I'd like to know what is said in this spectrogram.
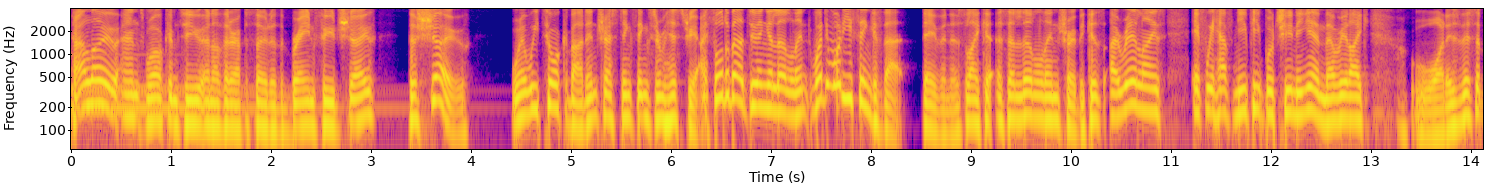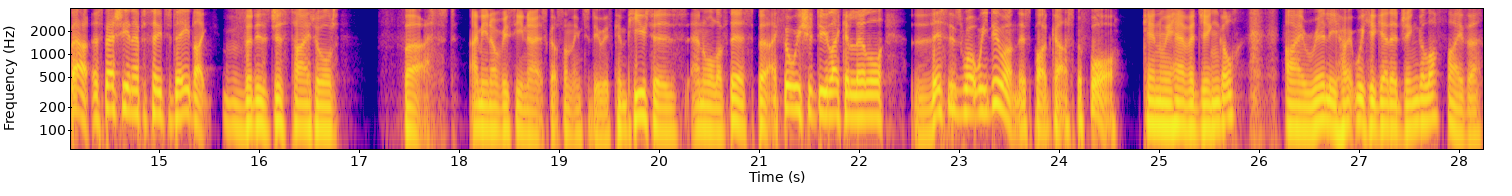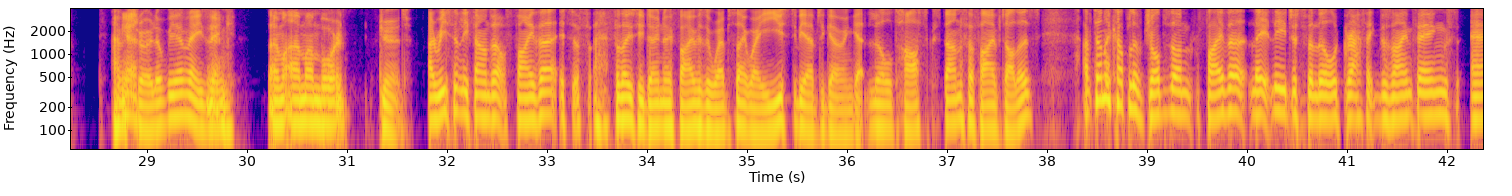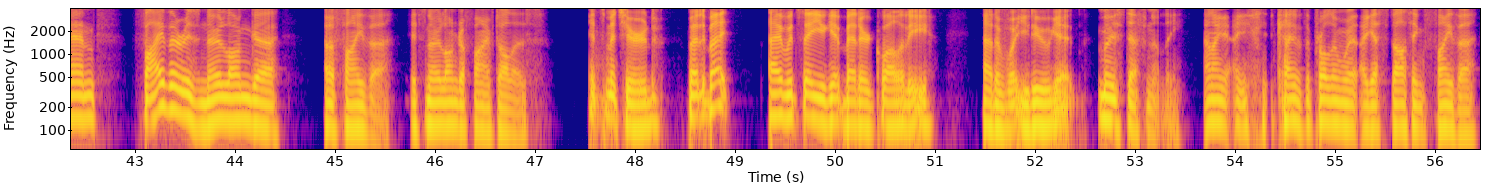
Hello, and welcome to another episode of the Brain Food Show, the show where we talk about interesting things from history. I thought about doing a little. In- what, what do you think of that, David? As like a, as a little intro, because I realize if we have new people tuning in, they'll be like, "What is this about?" Especially an episode today, like that is just titled first. I mean, obviously, you know, it's got something to do with computers and all of this, but I thought we should do like a little. This is what we do on this podcast before. Can we have a jingle? I really hope we could get a jingle off Fiverr. I'm Yeah. sure it'll be amazing. I'm I'm on board. Good. I recently found out Fiverr. It's a, for those who don't know, Fiverr is a website where you used to be able to go and get little tasks done for five dollars. I've done a couple of jobs on Fiverr lately, just for little graphic design things, and Fiverr is no longer a Fiverr. It's no longer five dollars. It's matured, but but I would say you get better quality out of what you do get. Most definitely. And I, I kind of the problem with I guess starting Fiverr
